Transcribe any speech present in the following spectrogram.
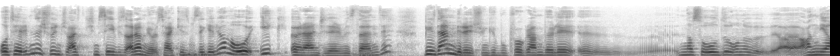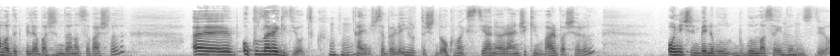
O terim de şu için artık kimseyi biz aramıyoruz. Herkes bize geliyor ama o ilk öğrencilerimizdendi. Birdenbire çünkü bu program böyle e, nasıl oldu onu anlayamadık bile başında nasıl başladı. Ee, okullara gidiyorduk. Hani işte böyle yurt dışında okumak isteyen öğrenci kim var başarılı. Onun için beni bul, bulmasaydınız diyor.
